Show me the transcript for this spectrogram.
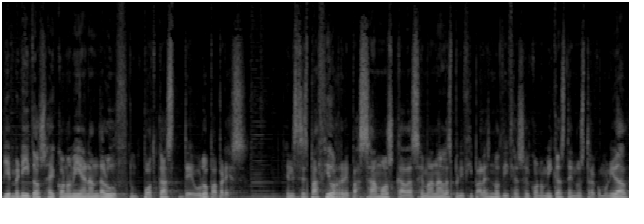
Bienvenidos a Economía en Andaluz, un podcast de Europa Press. En este espacio repasamos cada semana las principales noticias económicas de nuestra comunidad.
